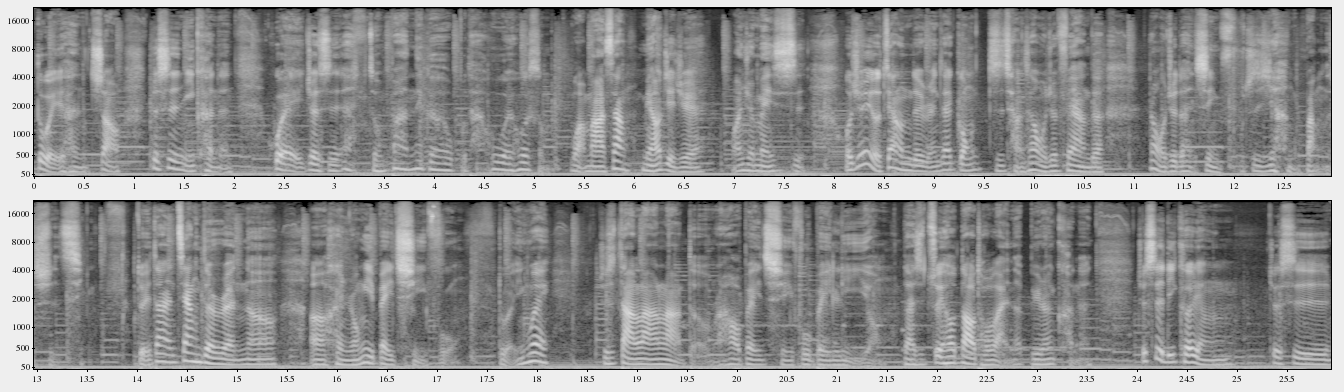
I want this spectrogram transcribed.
对，很照，就是你可能会就是哎，怎么办？那个不太会或什么哇，马上秒解决，完全没事。我觉得有这样的人在工职场上，我觉得非常的让我觉得很幸福，这是一件很棒的事情。对，当然这样的人呢，呃，很容易被欺负。对，因为就是大辣辣的，然后被欺负、被利用，但是最后到头来呢，别人可能就是李可怜，就是。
